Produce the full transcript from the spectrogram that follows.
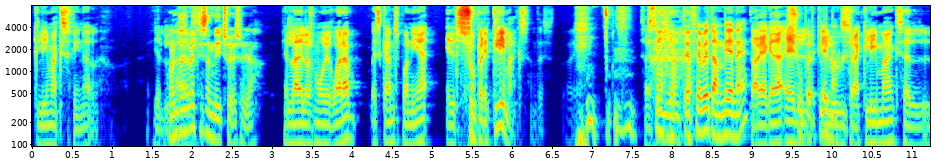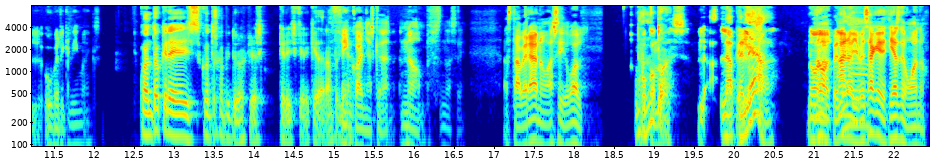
clímax final. Y el- ¿Cuántas los- veces han dicho eso ya? En la de los Mugiwara Scans ponía el super clímax. Sí, y en TCB también, ¿eh? Todavía queda el, el Superclímax. ultra clímax, el uber clímax. ¿Cuánto creéis, ¿Cuántos capítulos creéis, queréis que quedarán? Cinco años quedan. No, pues no sé. Hasta verano, así igual. Un poco más. ¿La, la ¿La pelea? pelea? No, No, la pelea. Ah, no, yo pensaba que decías de guano.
